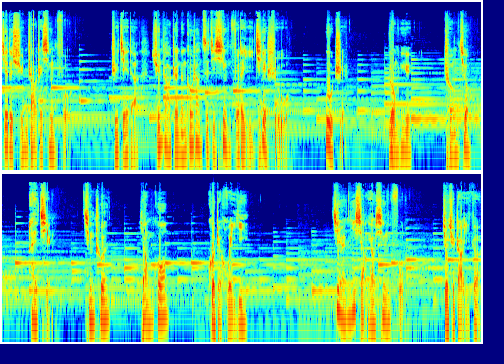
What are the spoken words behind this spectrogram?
接的寻找着幸福。直接的寻找着能够让自己幸福的一切事物，物质、荣誉、成就、爱情、青春、阳光，或者回忆。既然你想要幸福，就去找一个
